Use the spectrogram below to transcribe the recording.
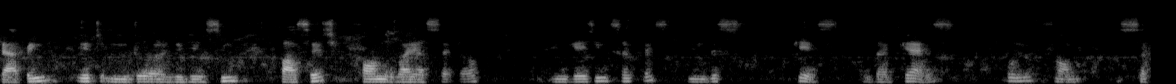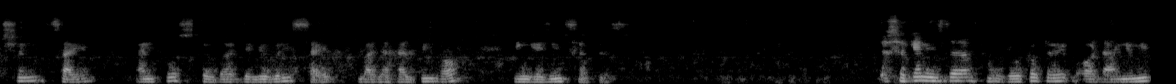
tapping it into a reducing passage formed by a set of engaging surface. In this case, the gas pull from suction side and pushed to the delivery side by the helping of engaging surface. The second is the rototype or dynamic,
